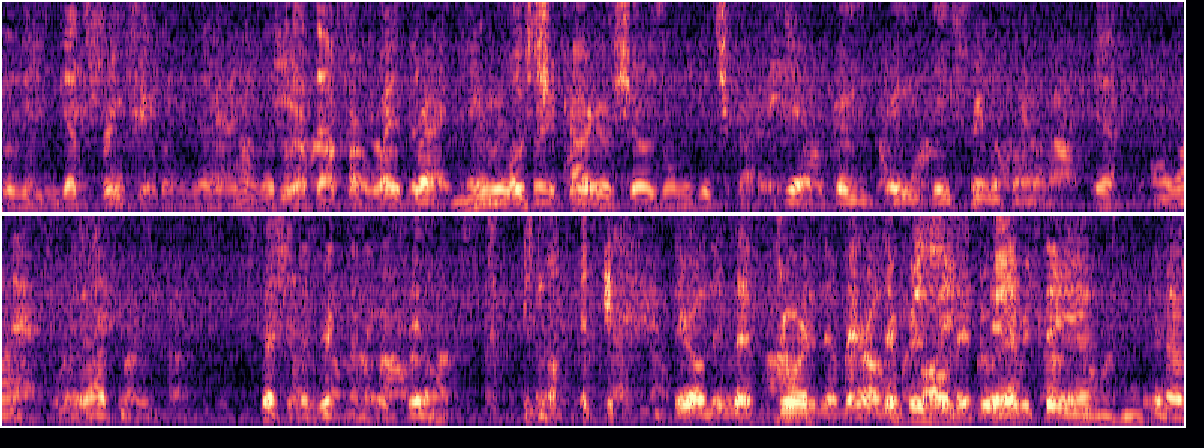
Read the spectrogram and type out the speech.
love that you even got Springfield. I mean, I know that's not that far away, but Right, neighbors, most Chicago shows only get Chicago. Yeah, but they they they stream us online. Yeah. Online. You know, a lot of people, especially the Rickman age, they don't. You know, they're on their Jordan. They're on their They're busy. phone. They're doing Yeah. everything. Yeah. You know,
